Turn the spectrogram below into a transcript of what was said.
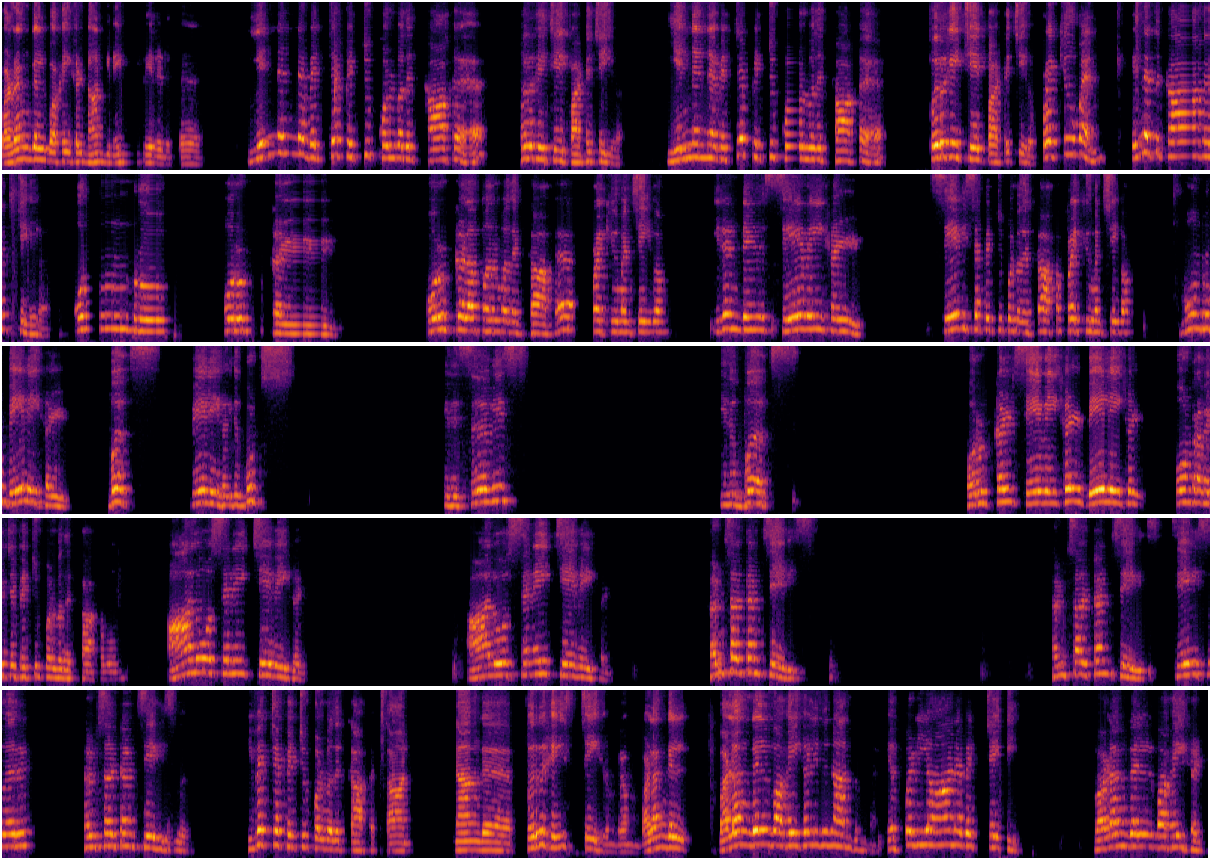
வழங்கல் வகைகள் நான்கினை பேரெடுக்க. என்னென்னவற்றை பெற்றுக் கொள்வதற்காக பெருகை செயற்பாட்டை செய்கிறோம். என்னென்னவற்றை பெற்றுக் கொள்வதற்காக பெருகை செயற்பாட்டை செய்கிறோம். ப்ரொக்யூமெண்ட் என்னத்துக்காக செய்கிறோம்? ஒன்று பொருட்கள். பொருட்களை பெறுவதற்காக ப்ரொக்யூமெண்ட் செய்வோம். இரண்டு சேவைகள். சேவிச பெற்றுக் கொள்வதற்காக ப்ரொக்யூமெண்ட் செய்வோம். மூன்று வேலைகள். ஒர்க்ஸ் வேலைகள் இது குட்ஸ் இது சர்வீஸ் இது ஒர்க்ஸ் பொருட்கள் சேவைகள் வேலைகள் போன்றவற்றை பெற்றுக் கொள்வதற்காகவும் ஆலோசனை சேவைகள். ஆலோசனை சேவைகள். கன்சல்டன்ட் சேவிஸ் கன்சல்டன்ட் சேவிஸ் சேவிஸ் வேறு? கன்சல்டன்ட் சேவிஸ் வேறு. இவற்றை பெற்றுக் கொள்வதற்காகத்தான் நாங்க பெருகை செய்கின்றோம். வளங்கள் வளங்கள் வகைகள் இது நான்கு எப்படியானவற்றை வளங்கள் வகைகள்?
